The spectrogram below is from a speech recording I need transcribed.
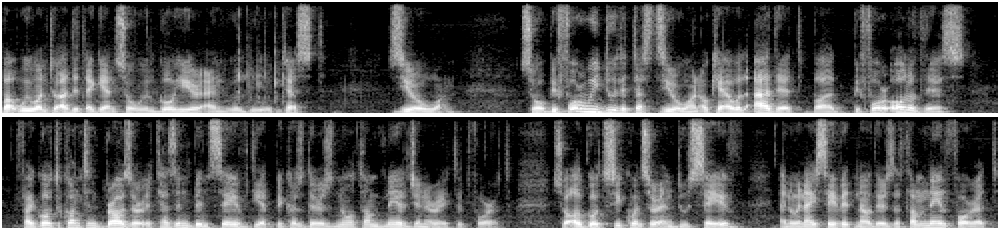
but we want to add it again so we'll go here and we'll do test 01 so before we do the test 01 okay i will add it but before all of this if i go to content browser it hasn't been saved yet because there is no thumbnail generated for it. So i'll go to sequencer and do save and when i save it now there's a thumbnail for it.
